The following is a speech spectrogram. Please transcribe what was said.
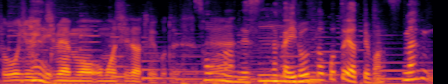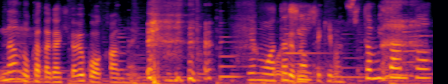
そういう一面もお持ちだということです、ねはい、そうなんです。なんかいろんなことやってます。な何の肩書きかよくわかんない。でも 私、ひとみさんと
